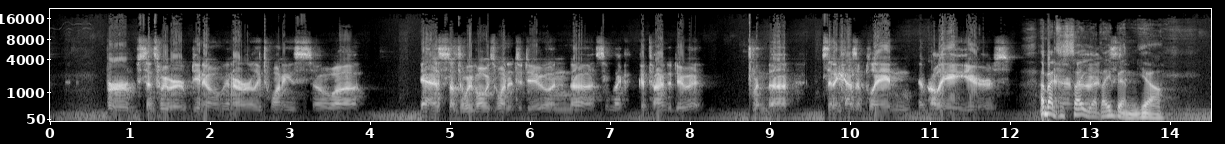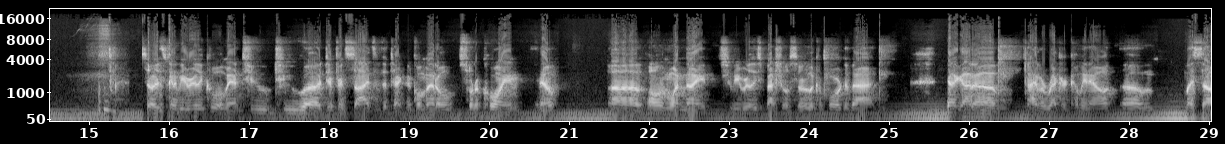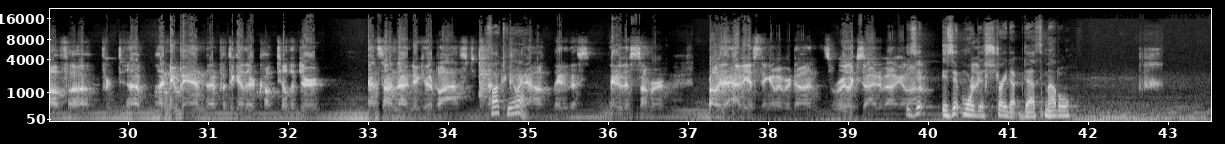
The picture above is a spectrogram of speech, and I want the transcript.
for since we were, you know, in our early 20s. So, uh, yeah, it's something we've always wanted to do, and uh, seemed like a good time to do it. And uh, Cynic hasn't played in, in probably eight years. I'm about to And, say, uh, yeah, they've been, yeah. So it's going to be really cool, man. Two two uh, different sides of the technical metal sort of coin, you know, uh, all in one night. Should be really special. So we're looking forward to that. Yeah, I got um, I have a record coming out um, myself uh, for uh, a new band that I put together called Till the Dirt. That's on uh, Nuclear Blast. Fuck be coming yeah. out later this later this summer. Probably the heaviest thing I've ever done. So I'm really excited about it. Is it of- is it more just straight up death metal?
